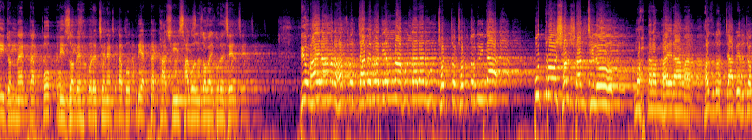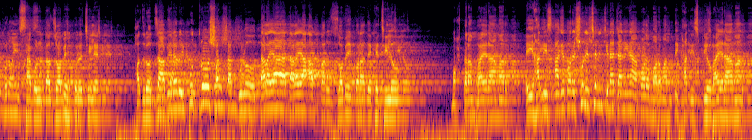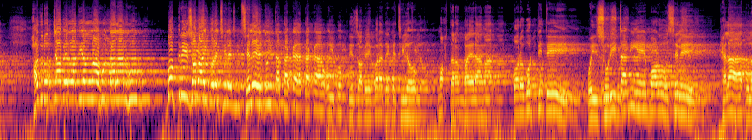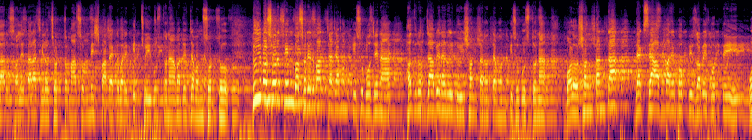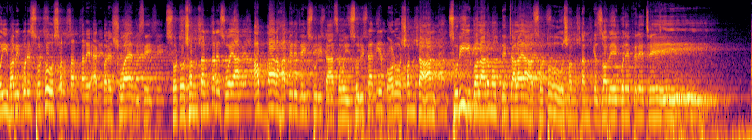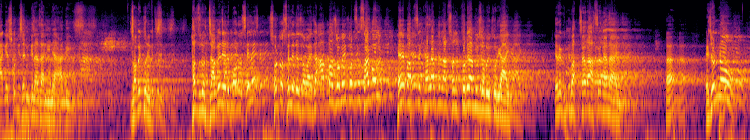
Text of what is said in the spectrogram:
এই জন্য একটা বকরি জবেহ করেছেন, একটা বকরি, একটা খাসি, ছাগল জবাই করেছেন। প্রিয় ভাইরা, আমার হজরত জাবের রাদিয়াল্লাহু তাআলার ছোট্ট ছোট্ট দুইটা পুত্র সন্তান ছিল। মোহতারাম ভাইরা আমার হজরত জাবের যখন ওই ছাগলটা জবেহ করেছিলেন হজরত জাবেরের ওই পুত্র সন্তানগুলো দাঁড়ায়া দাঁড়ায়া আব্বার জবে করা দেখেছিল। মোহতারাম ভাইরা আমার, এই হাদিস আগে পরে শুনেছেন কিনা জানি না, বড় মর্মান্তিক হাদিস, প্রিয় ভাইরা আমার। হযরত জাবের তাআলা আনহু বকরি জবাই করেছিলেন, ছেলে দুইটা টাকা টাকা ওই বকরি জবে করা দেখেছিল। মোহতারাম ভাইরা আমার, পরবর্তীতে ওই ছুরিটা নিয়ে বড় ছেলে খেলাধুলার ছলে তারা ছিল ছোট্ট, মাসুম, নিষ্পাপ, একেবারে কিচ্ছুই বুঝতো না আমাদের যেমন ছোট্ট। দুই বছর, তিন বছরের বাচ্চা যেমন কিছু বোঝে না হজরত জাবেরের ওই দুই সন্তানও তেমন কিছু বুঝতো না। বড় সন্তানটা দেখছে আব্বারে বকরি জবে করতে, ওইভাবে করে ছোট সন্তান তারে একবারে শোয়া দিছে। ছোট সন্তান তারে শোয়া, আব্বার হাতের যেই ছুরিটা আছে, ওই ছুরিটা দিয়ে বড় সন্তান ছুরি গলার মধ্যে চালায়া ছোট সন্তানকে জবে করে ফেলেছে। আগে শুনছেন কিনা জানি না, হাদিস। জবে করে হজরত জাবেরের বড় ছেলে, ছোট ছেলের জবাই যা আব্বা জবে করছে, ছাগল। হে বাপসে, খেলাধুলার চল, তোরে আমি জবে করি আই এরকম বাচ্চারা আছে না নাই? হ্যাঁ? এজন্য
